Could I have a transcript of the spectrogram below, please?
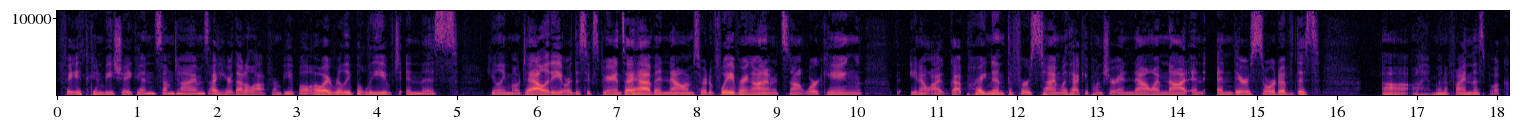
faith can be shaken sometimes. I hear that a lot from people. Oh, I really believed in this healing modality or this experience I have, and now I'm sort of wavering on it or it's not working you know, I got pregnant the first time with acupuncture and now I'm not. And, and there's sort of this, uh, I'm going to find this book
